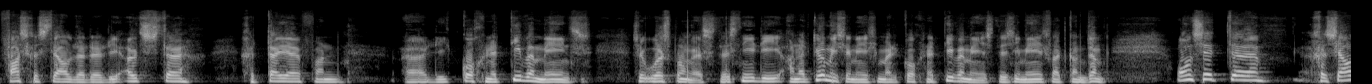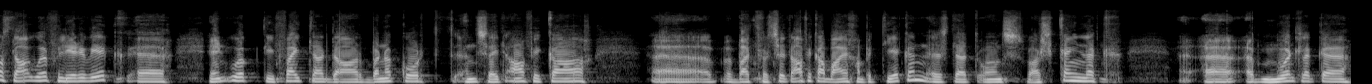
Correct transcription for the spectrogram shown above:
vasgestel dat dit die oudste getuie van uh die kognitiewe mens se oorsprong is. Dis nie die anatomiese mens maar die kognitiewe mens, dis die mens wat kan dink. Ons het uh gesels daaroor verlede week uh en ook die feit dat daar binnekort in Suid-Afrika uh wat vir Suid-Afrika baie gaan beteken is dat ons waarskynlik 'n uh, 'n moontlike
